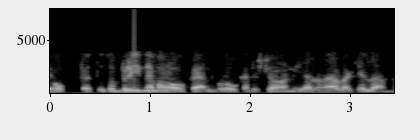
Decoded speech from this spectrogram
i hoppet och så brinner man av själv och råkade köra ner den här jävla killen.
